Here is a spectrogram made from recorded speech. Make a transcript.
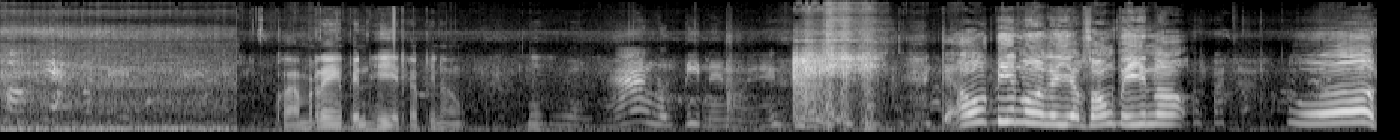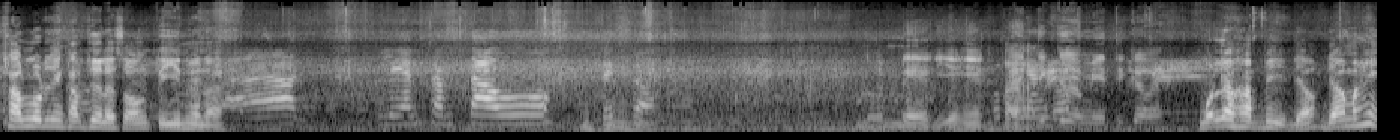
เขาเสียงมาสิความแรงเป็นเหตุครับพี่น้องห้างมึงติดหน่อยๆนึงเอาตีนมันก็เหยียบสองตีนเนาะโอ้ขับรถยังขับเทือละสองตีนเลยนะห้างเรียนซำเตาได้สองโด นแดกเยอะแหกไปติ๊กเกอร์มีติ๊กเกอร์หมดแล้วครับพี่เดี๋ยวเดี๋ยวเอามาให้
